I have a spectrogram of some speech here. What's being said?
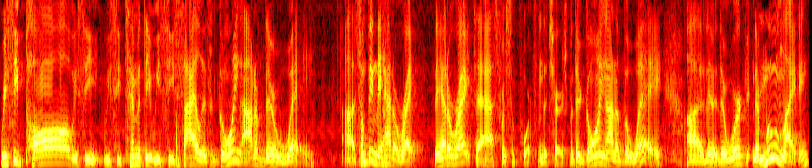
we see Paul, we see, we see Timothy, we see Silas going out of their way, uh, something they had a right. They had a right to ask for support from the church, but they're going out of the way. Uh, they're, they're, working, they're moonlighting,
